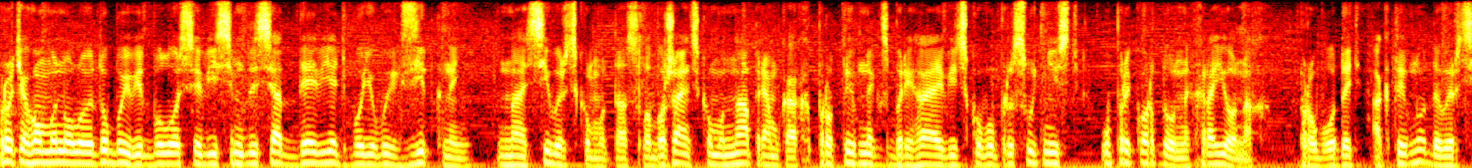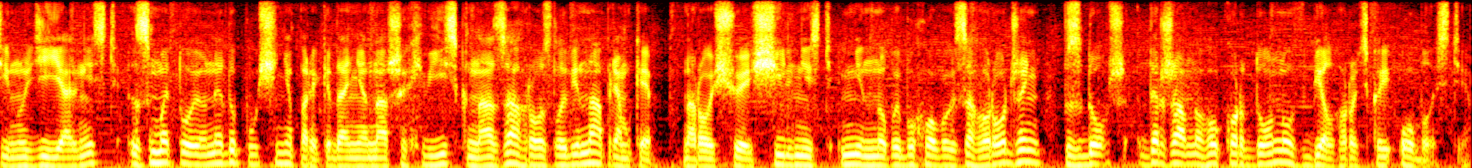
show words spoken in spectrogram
Протягом минулої доби відбулося 89 бойових зіткнень на сіверському та слобожанському напрямках. Противник зберігає військову присутність у прикордонних районах, проводить активну диверсійну діяльність з метою недопущення перекидання наших військ на загрозливі напрямки, нарощує щільність мінно-вибухових загороджень вздовж державного кордону в Білгородській області.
